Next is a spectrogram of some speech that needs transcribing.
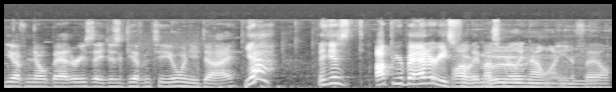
you have no batteries. They just give them to you when you die. Yeah, they just up your batteries. Well, for they must really not want you to fail.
